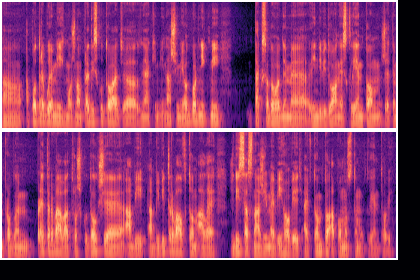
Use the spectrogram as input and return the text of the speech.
a potrebujeme ich možno prediskutovať s nejakými našimi odborníkmi, tak sa dohodneme individuálne s klientom, že ten problém pretrváva trošku dlhšie, aby, aby vytrval v tom, ale vždy sa snažíme vyhovieť aj v tomto a pomôcť tomu klientovi.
